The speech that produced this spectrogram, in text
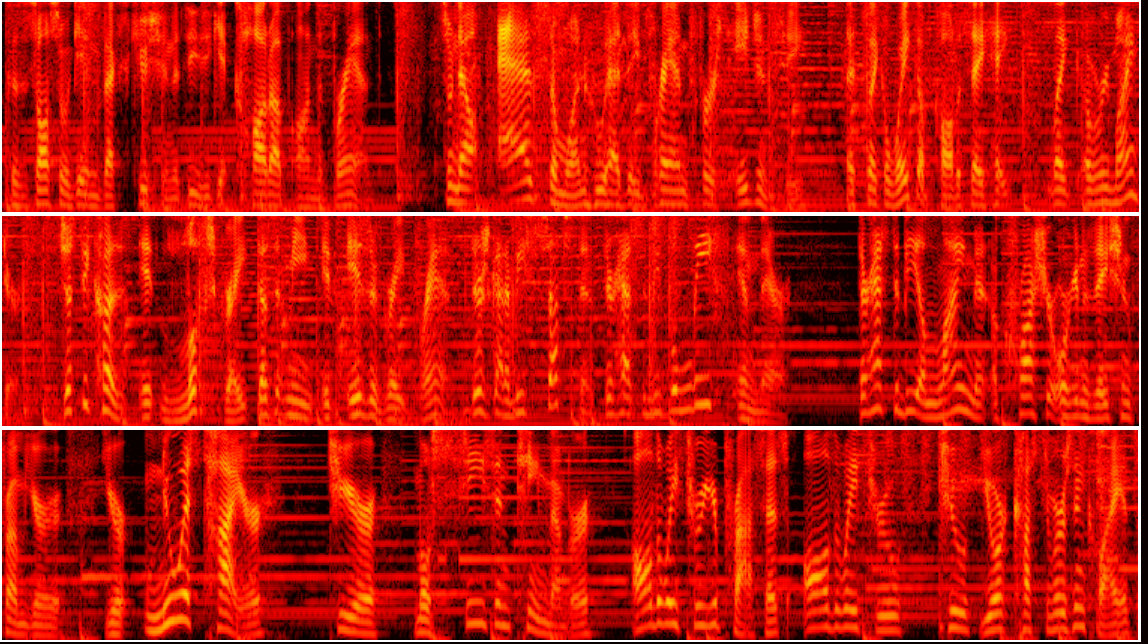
Because it's also a game of execution. It's easy to get caught up on the brand. So now, as someone who has a brand first agency, it's like a wake up call to say, hey, like a reminder. Just because it looks great doesn't mean it is a great brand. There's got to be substance, there has to be belief in there. There has to be alignment across your organization from your, your newest hire to your most seasoned team member all the way through your process, all the way through to your customers and clients,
